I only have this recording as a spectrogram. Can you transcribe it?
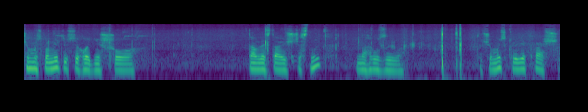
Чомусь помітив сьогодні, що там, де ставиш часник нагрузило, то чомусь клює краще.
